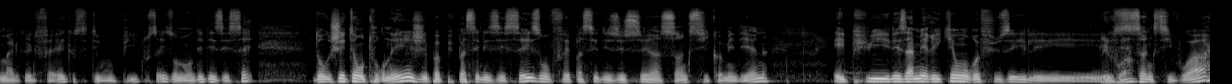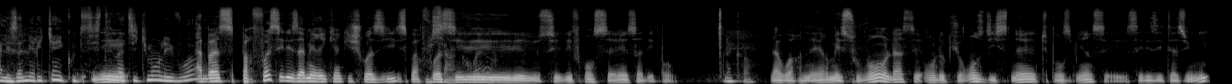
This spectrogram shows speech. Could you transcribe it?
malgré le fait que c'était Whoopi, tout ça, ils ont demandé des essais. Donc, j'étais en tournée, j'ai pas pu passer les essais. Ils ont fait passer des essais à 5-6 comédiennes. Et puis, les Américains ont refusé les, Les voix. 5-6 voix. Ah, les Américains écoutent systématiquement les voix Ah bah, parfois, c'est les Américains qui choisissent, parfois, c'est c'est les Français, ça dépend D'accord. la Warner, mais souvent, là, c'est en l'occurrence Disney, tu penses bien, c'est c'est les États-Unis.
